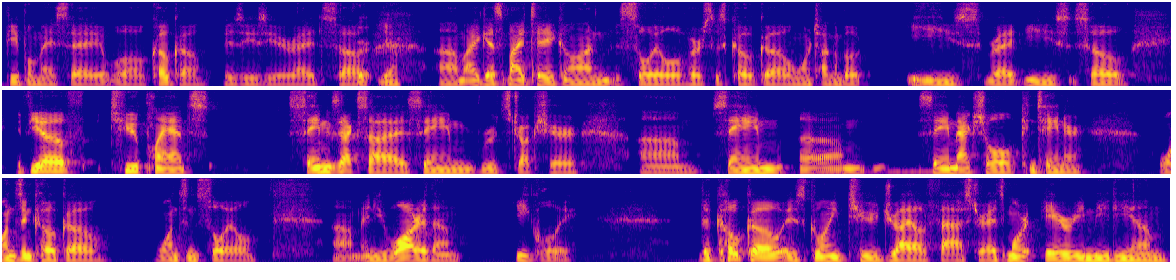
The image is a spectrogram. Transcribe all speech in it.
people may say, well, coco is easier, right? So, sure, yeah. Um, I guess my take on soil versus coco, when we're talking about ease, right? Ease. So, if you have two plants, same exact size, same root structure, um, same um, same actual container, one's in coco, one's in soil, um, and you water them equally the coco is going to dry out faster. It's more airy medium,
